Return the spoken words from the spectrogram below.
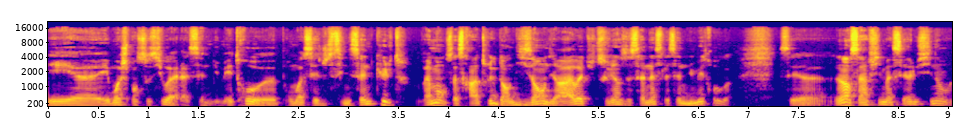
Et, euh, moi, je pense aussi ouais, la scène du métro. Euh, pour moi, c'est une scène culte. Vraiment, ça sera un truc dans dix ans, on dira, ah ouais, tu te souviens de cette la scène du métro. C'est non, c'est un film assez hallucinant.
